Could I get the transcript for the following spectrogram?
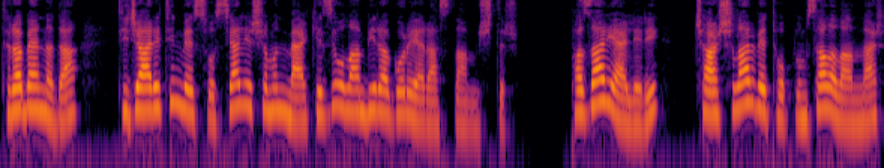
Trabenna'da ticaretin ve sosyal yaşamın merkezi olan bir agoraya rastlanmıştır. Pazar yerleri, çarşılar ve toplumsal alanlar,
